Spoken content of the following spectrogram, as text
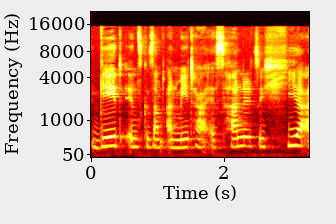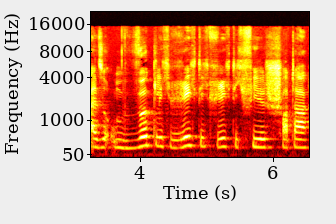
geht insgesamt an Meta. Es handelt sich hier also um wirklich richtig, richtig viel Schotter,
